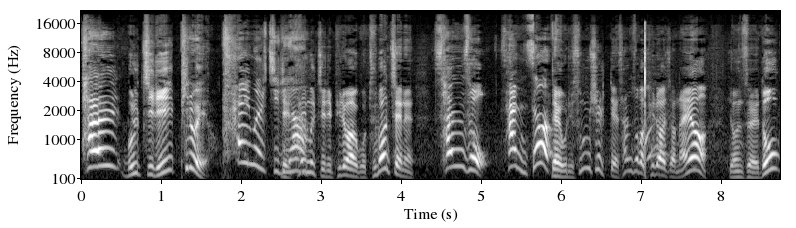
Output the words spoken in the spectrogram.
탈 물질이 필요해요. 네, 탈물질이요. 탈 물질이 필요하고 두 번째는 산소. 산소. 네, 우리 숨 쉴 때 산소가 필요하잖아요. 연소에도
